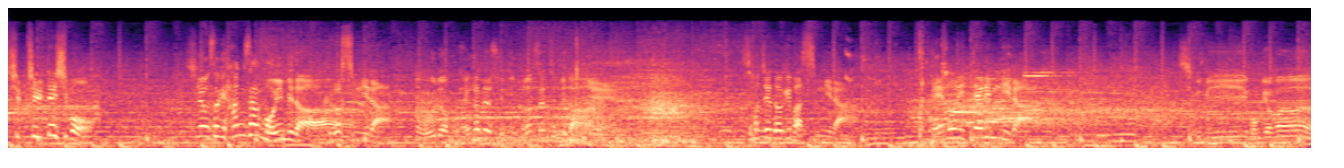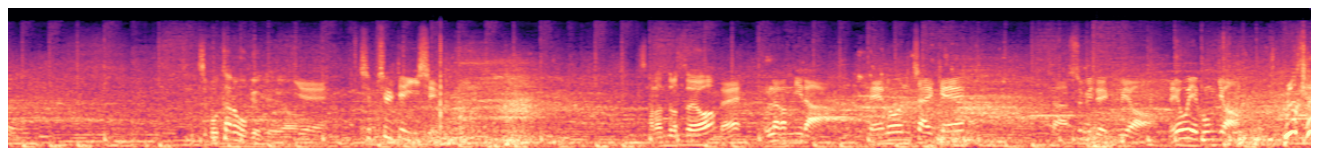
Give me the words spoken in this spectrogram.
17대 15. 신영석이 항상 모입니다. 그렇습니다. 오히려 배가 될 수 있는 그런 세트입니다. 예. 서재덕이 맞습니다. 베논이 때립니다. 공격은 잡지 못하는 공격이에요. 예. 17대 20. 잘안 들었어요. 네, 올라갑니다. 베논 짧게. 자, 수비됐고요. 레오의 공격. 블로킹!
